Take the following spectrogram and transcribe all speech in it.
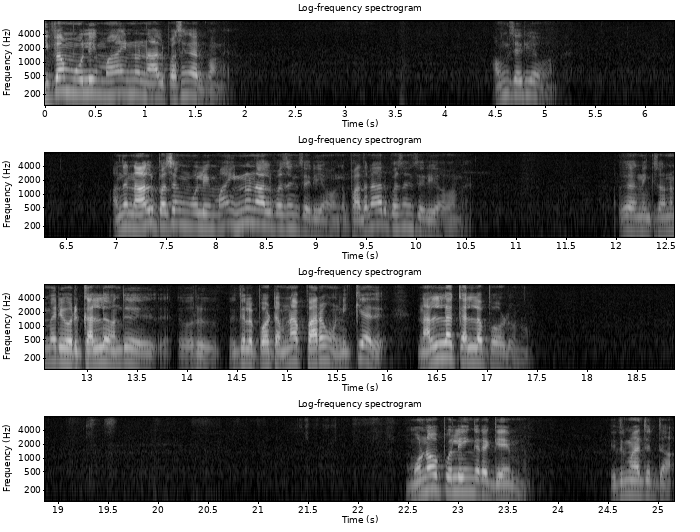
இவன் மூலியமாக இன்னும் நாலு பசங்க இருப்பாங்க. அவங்க சரியாவாங்க. அந்த நாலு பசங்க மூலியமா இன்னும் நாலு பசங்க சரியாவாங்க. பதினாறு பசங்க சரியாவாங்க. அதான் அன்னைக்கு சொன்ன மாதிரி ஒரு கல்லை வந்து ஒரு இதில் போட்டோம்னா பரவும் நிற்காது நல்ல கல்லை போடணும். மொனோபொலிங்கிற கேம். இது மாதிரி தான்.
